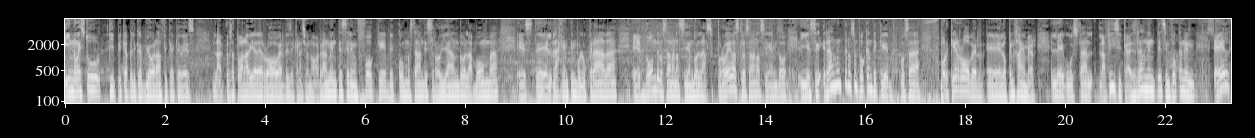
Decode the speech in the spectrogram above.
Y no es tu típica película biográfica que ves la, o sea, toda la vida de Robert desde que nació, no. Realmente es el enfoque de cómo estaban desarrollando la bomba, este, la gente involucrada, eh, dónde lo estaban haciendo, las pruebas que lo estaban haciendo. Y realmente no se enfocan de que, o sea, ¿por qué Robert, eh, el Oppenheimer, le gusta la física? Es realmente se enfocan en él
